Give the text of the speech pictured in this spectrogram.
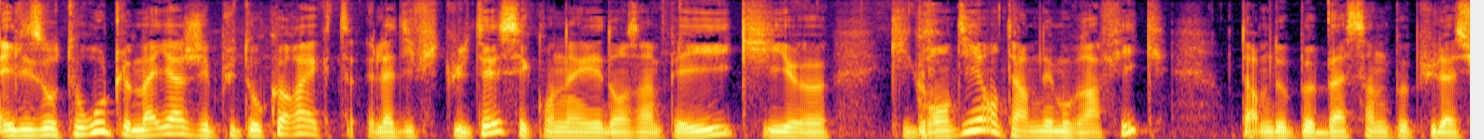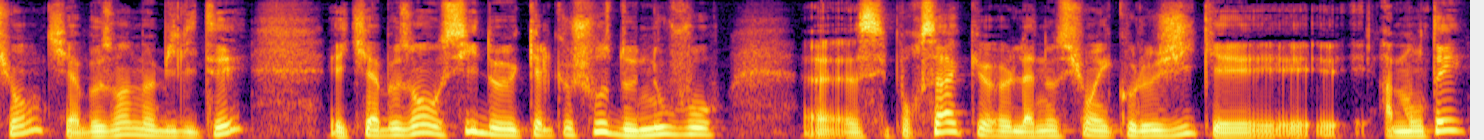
et les autoroutes, le maillage est plutôt correct. La difficulté, c'est qu'on est dans un pays qui, euh, qui grandit en termes démographiques en termes de bassin de population, qui a besoin de mobilité et qui a besoin aussi de quelque chose de nouveau. Euh, c'est pour ça que la notion écologique est, a monté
